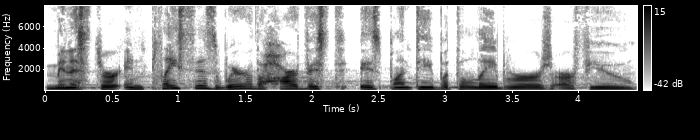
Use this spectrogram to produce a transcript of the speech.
minister in places where the harvest is plenty, but the laborers are few.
